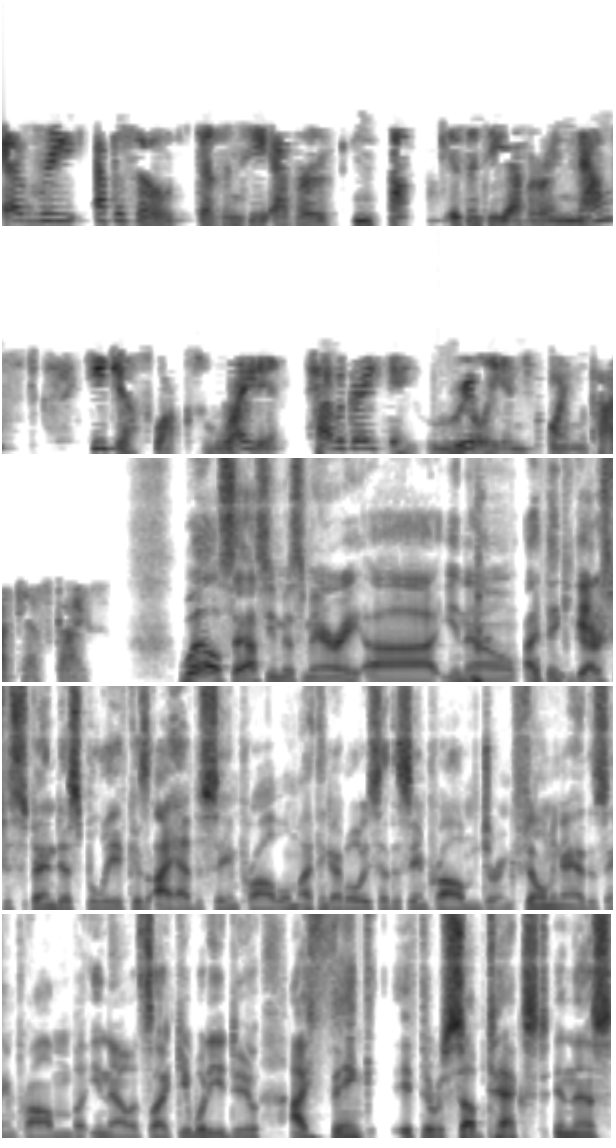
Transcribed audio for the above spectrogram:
every episode. Doesn't he ever knock? Isn't he ever announced? He just walks right in. Have a great day. Really enjoying the podcast, guys. Well, sassy Miss Mary, uh, you know, I think you got to suspend disbelief because I have the same problem. I think I've always had the same problem during filming. I had the same problem, but you know, it's like, what do you do? I think if there was subtext in this,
